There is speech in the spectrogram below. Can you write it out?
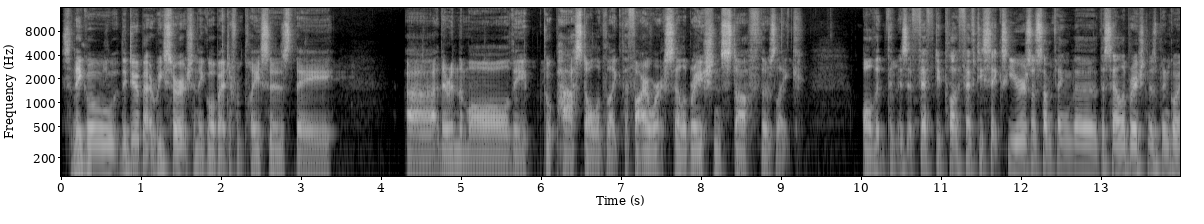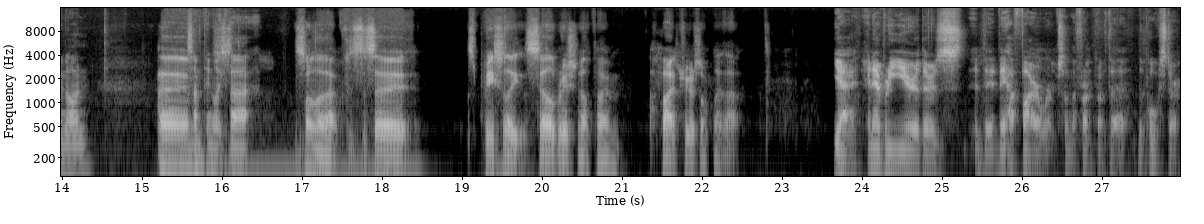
So they go, they do a bit of research and they go about different places. They uh, they're in the mall. They go past all of like the fireworks celebration stuff. There's like all the is it 50 plus 56 years or something the the celebration has been going on? Um, something like that. something like that because it's a it's basically like a celebration of um a factory or something like that. yeah and every year there's they, they have fireworks on the front of the the poster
